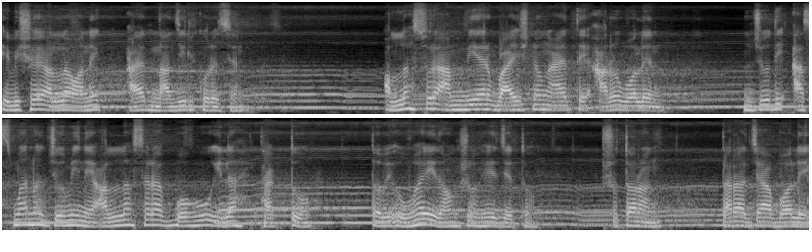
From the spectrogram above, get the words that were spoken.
এ বিষয়ে আল্লাহ অনেক আয়াত নাজিল করেছেন। আল্লাহ সুরা আম্বিয়ার বাইশ নং আয়াতে আরও বলেন, যদি আসমান ও জমিনে আল্লাহ ছাড়া বহু ইলাহ থাকতো, তবে উভয়ই ধ্বংস হয়ে যেত। সুতরাং তারা যা বলে,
